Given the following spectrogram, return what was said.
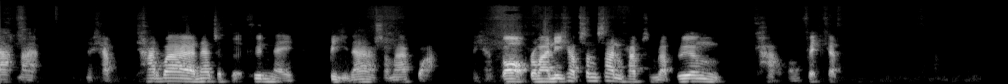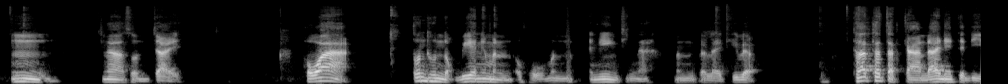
ยากมากนะครับคาดว่าน่าจะเกิดขึ้นในปีหน้าซะมากกว่านะครับก็ประมาณนี้ครับสั้นๆครับสำหรับเรื่องข่าวของเฟดครับ อืม น่าสนใจ เพราะว่าต้นทุนดอกเบี้ยนี่มันโอ้โห มันอันนี้จริงๆนะมันเป็นอะไรที่แบบ ถ้าถ้าจัดการได้เนี่ยจะดี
